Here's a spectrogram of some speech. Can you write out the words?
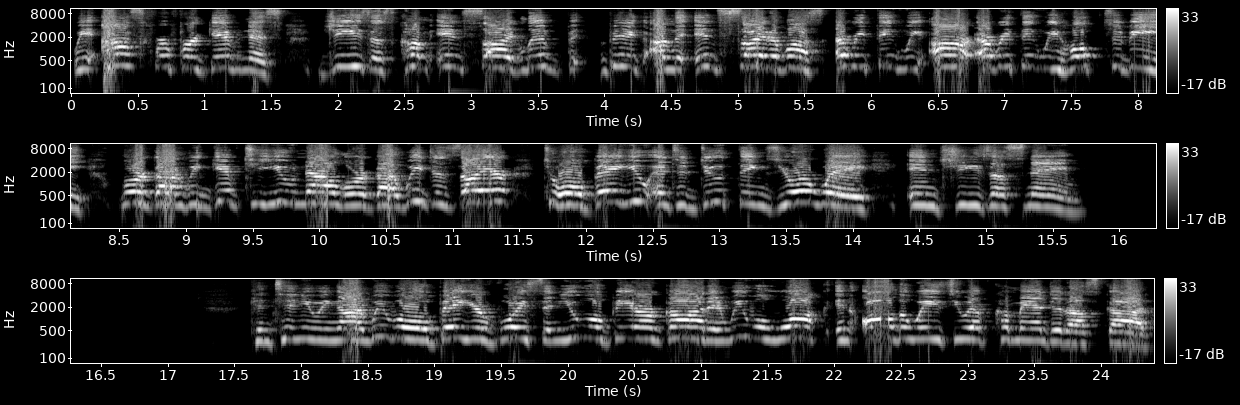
We ask for forgiveness. Jesus, come inside, live big on the inside of us. Everything we are, everything we hope to be. Lord God, we give to you now, Lord God. We desire to obey you and to do things your way in Jesus' name. Continuing on, we will obey your voice and you will be our God and we will walk in all the ways you have commanded us, God,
